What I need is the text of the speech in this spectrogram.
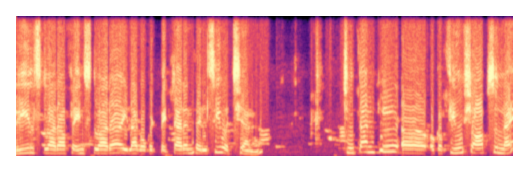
రీల్స్ ద్వారా ఫ్రెండ్స్ ద్వారా ఇలాగ ఒకటి పెట్టారని తెలిసి వచ్చాను. చూడటానికి ఆ, ఒక ఫ్యూ షాప్స్ ఉన్నాయి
